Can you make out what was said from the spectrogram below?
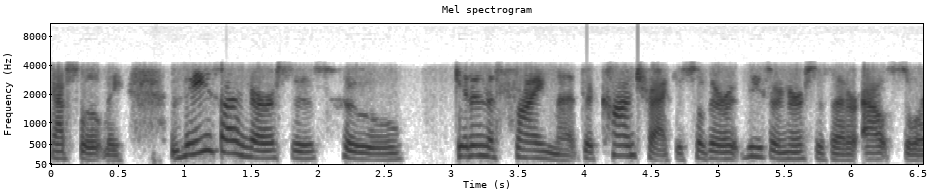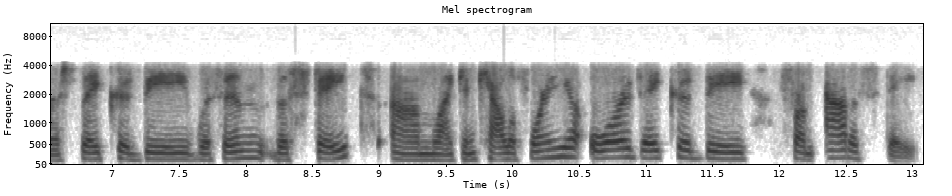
absolutely. These are nurses who get an assignment. They're contracted, so they're, these are nurses that are outsourced. They could be within the state, um, like in California, or they could be from out of state.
